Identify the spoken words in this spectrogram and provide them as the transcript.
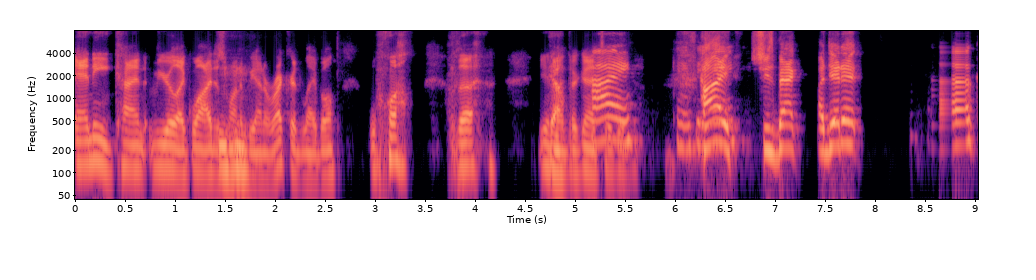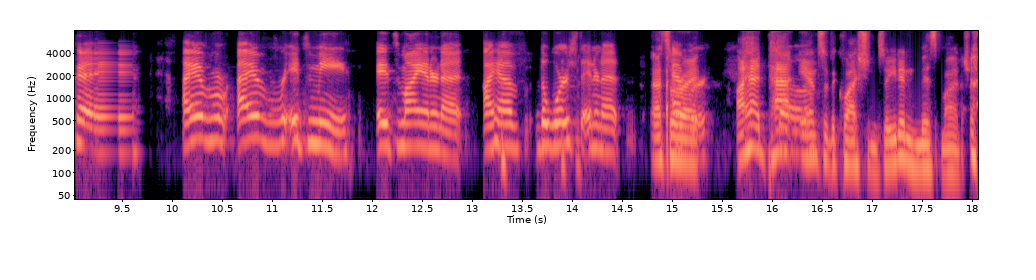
any kind of you're like well i just want to mm-hmm. be on a record label well the you know Yeah. they're gonna Hi. take Can you see hi me? she's back i did it Okay. I have I have it's me. It's my internet. I have the worst internet that's all right ever. I had pat So- answer the question so you didn't miss much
